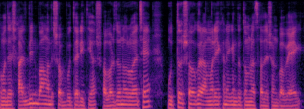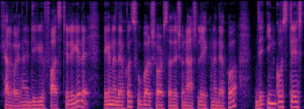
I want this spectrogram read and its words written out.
তোমাদের স্বাধীন বাংলাদেশ সভ্যতার ইতিহাস সবার জন্য রয়েছে। উত্তর সহকারে আমার এখানে কিন্তু তোমরা সাজেশন পাবে। খেয়াল করো, এখানে ডিগ্রি ফার্স্ট ইয়ারে গেলে এখানে দেখো সুপার শর্ট সাজেশনে আসলে এখানে দেখো যে ইনকোর্স টেস্ট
